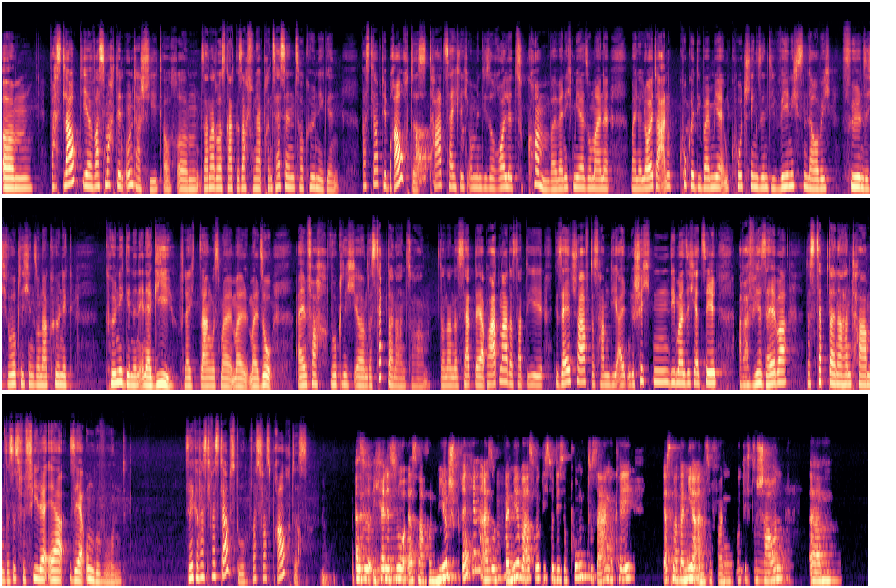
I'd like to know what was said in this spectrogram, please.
Ähm, was glaubt ihr, was macht den Unterschied? Auch ähm, Sandra, du hast gerade gesagt, von der Prinzessin zur Königin. Was glaubt ihr, braucht es tatsächlich, um in diese Rolle zu kommen? Weil wenn ich mir so meine, meine Leute angucke, die bei mir im Coaching sind, die wenigsten, glaube ich, fühlen sich wirklich in so einer König, Königinnen-Energie, vielleicht sagen wir es mal, mal, mal so, einfach wirklich ähm, das Zepter in der Hand zu haben. Sondern das hat der Partner, das hat die Gesellschaft, das haben die alten Geschichten, die man sich erzählt. Aber wir selber das Zepter in der Hand haben, das ist für viele eher sehr ungewohnt. Silke, was, was glaubst du? Was, was braucht es? Also ich kann jetzt nur erstmal von mir sprechen. Also mhm. bei mir war es wirklich so dieser Punkt zu sagen, okay, erstmal bei mir anzufangen, wirklich zu schauen, mhm. ähm,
